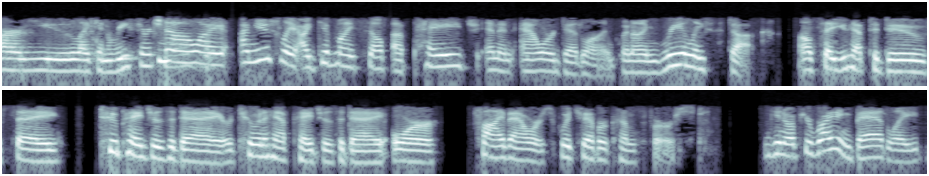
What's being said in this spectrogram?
Are you like in research? No. I I'm usually I give myself a page and an hour deadline when I'm really stuck. I'll say you have to do say two pages a day or two and a half pages a day or five hours, whichever comes first. You know, if you're writing badly,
